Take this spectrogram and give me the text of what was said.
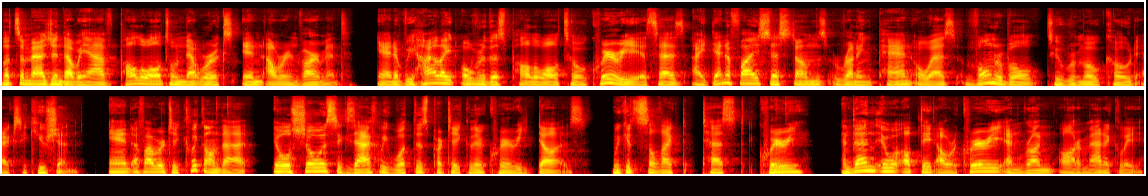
let's imagine that we have Palo Alto networks in our environment. And if we highlight over this Palo Alto query, it says identify systems running Pan OS vulnerable to remote code execution. And if I were to click on that, it will show us exactly what this particular query does. We could select test query, and then it will update our query and run automatically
